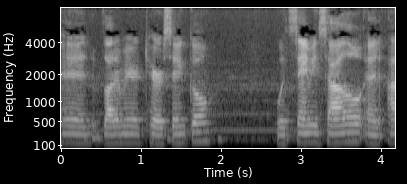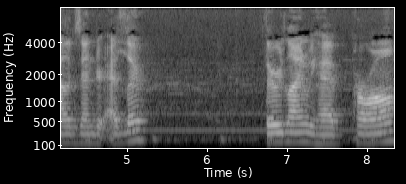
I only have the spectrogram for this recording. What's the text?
and Vladimir Tarasenko, with Sami Salo and Alexander Edler. Third line, we have Perron,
